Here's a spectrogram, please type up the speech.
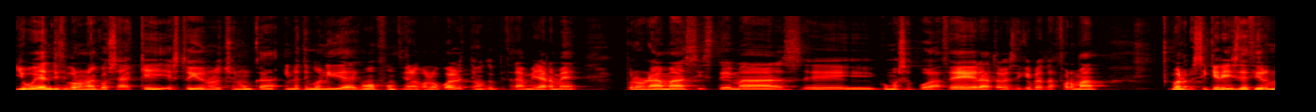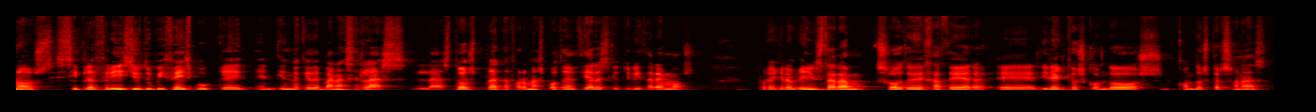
Yo voy a anticipar una cosa, que esto yo no lo he hecho nunca y no tengo ni idea de cómo funciona, con lo cual tengo que empezar a mirarme programas, sistemas, eh, cómo se puede hacer, a través de qué plataforma. Bueno, si queréis decirnos si preferís YouTube y Facebook, que entiendo que van a ser las, las dos plataformas potenciales que utilizaremos, porque creo que Instagram solo te deja hacer eh, directos con dos, con dos personas,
